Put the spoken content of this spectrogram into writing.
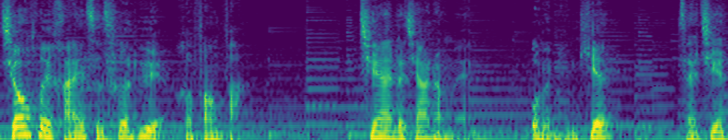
教会孩子策略和方法。亲爱的家长们，我们明天再见。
